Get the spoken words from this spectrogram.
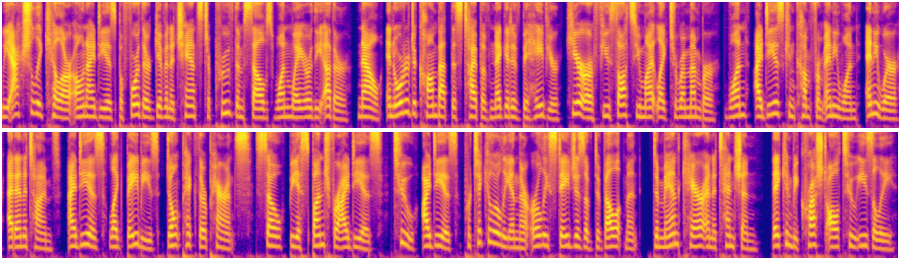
We actually kill our own ideas before they're given a chance to prove themselves one way or the other. Now, in order to combat this type of negative behavior, here are a few thoughts you might like to remember. 1. Ideas can come from anyone, anywhere, at any time. Ideas, like babies, don't pick their parents. So, be a sponge for ideas. 2. Ideas, particularly in their early stages of development, demand care and attention. They can be crushed all too easily.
